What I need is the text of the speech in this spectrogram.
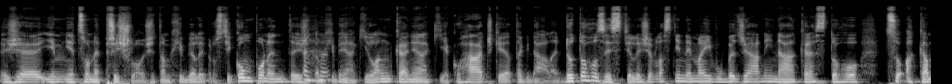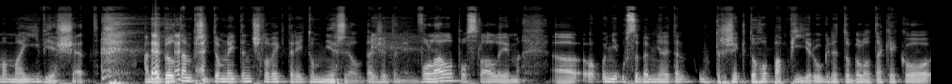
že jim něco nepřišlo, že tam chyběly prostě komponenty, že tam chyběly nějaký lanka, nějaký jako háčky a tak dále. Do toho zjistili, že vlastně nemají vůbec žádný nákres toho, co a kam mají věšet. A nebyl tam přítomný ten člověk, který to měřil. Takže ten jim volal, poslal jim, uh, oni u sebe měli ten útržek toho papíru, kde to bylo tak jako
